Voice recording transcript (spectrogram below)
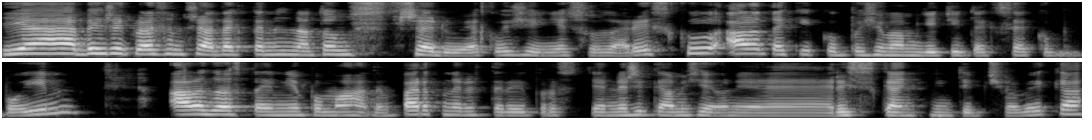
Já bych řekla, že jsem třeba tak ten na tom středu, jakože něco zarisku, ale taky, jako, že mám děti, tak se jako bojím ale zase tady mě pomáhá ten partner, který prostě, neříkám, že on je riskantní typ člověka,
